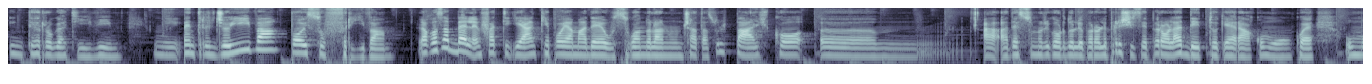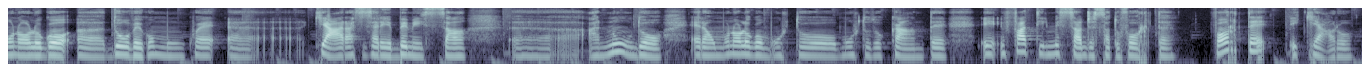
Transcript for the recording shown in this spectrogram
interrogativi. Quindi, mentre gioiva, poi soffriva. La cosa bella infatti che anche poi Amadeus quando l'ha annunciata sul palco, ehm, adesso non ricordo le parole precise, però l'ha detto che era comunque un monologo eh, dove comunque eh, Chiara si sarebbe messa eh, a nudo, era un monologo molto, molto toccante e infatti il messaggio è stato forte, forte e chiaro.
